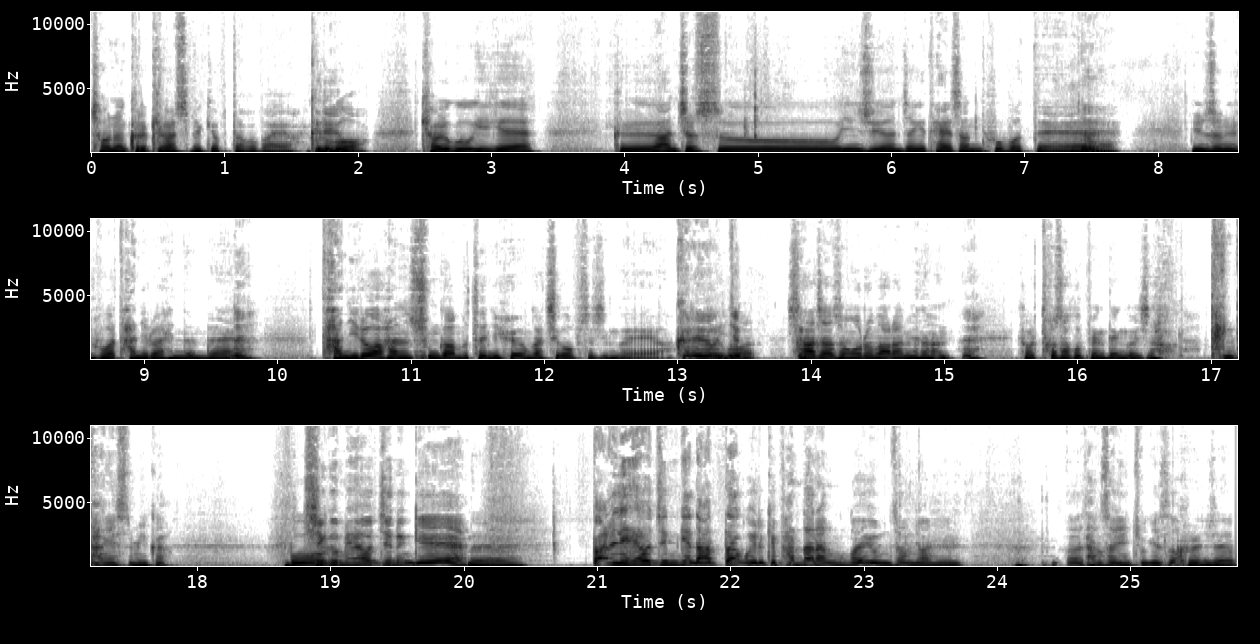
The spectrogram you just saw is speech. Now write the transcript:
저는 그렇게 갈 수밖에 없다고 봐요. 그래요? 그리고 결국 이게 그 안철수 인수위원장이 대선 후보 때 네. 윤석열 후보가 단일화했는데 네. 단일화한 순간부터 이제 효용 가치가 없어진 거예요. 그래요. 그리고 사자성어로 말하면은 네. 그걸 토사구팽된 거죠. 팽 당했습니까? 뭐 지금 헤어지는 게 네. 빨리 헤어지는 게 낫다고 이렇게 판단한 건가요, 윤석열 어, 당선인 쪽에서? 그건 이제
